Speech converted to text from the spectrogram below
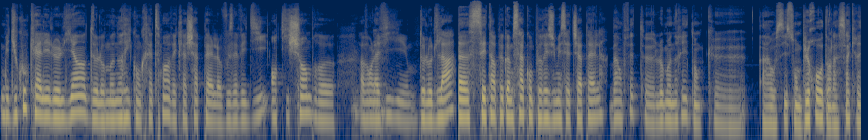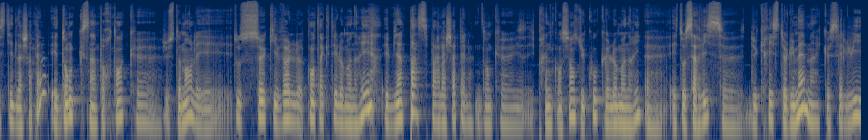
Mais du coup, quel est le lien de l'aumônerie concrètement avec la chapelle? Vous avez dit antichambre euh, avant la vie de l'au-delà. c'est un peu comme ça qu'on peut résumer cette chapelle ben, En fait, l'aumônerie donc a aussi son bureau dans la sacristie de la chapelle. Et donc, c'est important que, justement, les, tous ceux qui veulent contacter l'aumônerie eh bien, passent par la chapelle. Donc, euh, ils, prennent conscience, du coup, que l'aumônerie euh, est au service euh, du Christ lui-même, que c'est lui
